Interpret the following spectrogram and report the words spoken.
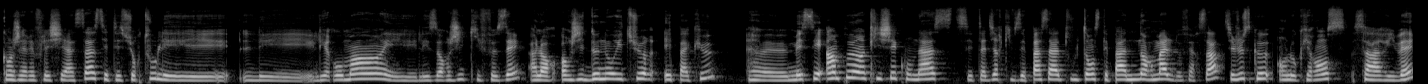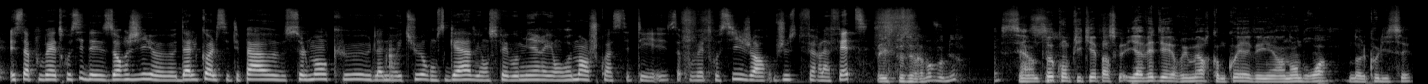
quand réfléchi à ça, c'était surtout les, les, les Romains et les orgies qu'ils faisaient. Alors, orgies de nourriture et pas que. Euh, mais c'est un peu un cliché qu'on a, c'est-à-dire qu'ils faisaient pas ça tout le temps, c'était pas normal de faire ça. C'est juste que, en l'occurrence, ça arrivait et ça pouvait être aussi des orgies euh, d'alcool. C'était pas euh, seulement que de la nourriture, on se gave et on se fait vomir et on remange quoi. C'était, ça pouvait être aussi genre juste faire la fête. Et il se faisait vraiment vomir? C'est un peu compliqué parce qu'il y avait des rumeurs comme quoi il y avait un endroit dans le Colisée,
